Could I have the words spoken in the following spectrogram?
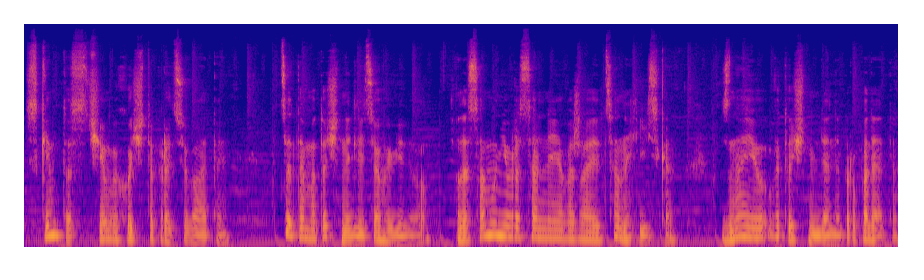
з ким та з чим ви хочете працювати. Це тема точно для цього відео, але саме універсальне я вважаю це англійська. Знаю, ви точно ніде не пропадете.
